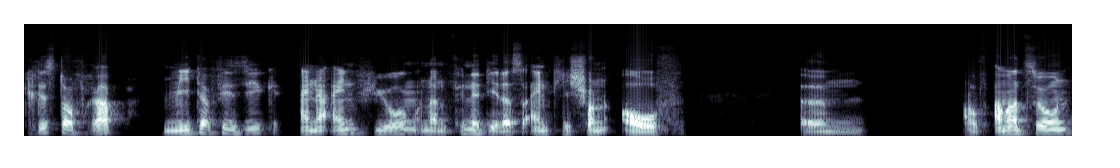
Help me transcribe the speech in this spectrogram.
Christoph Rapp, Metaphysik, eine Einführung und dann findet ihr das eigentlich schon auf, ähm, auf Amazon.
